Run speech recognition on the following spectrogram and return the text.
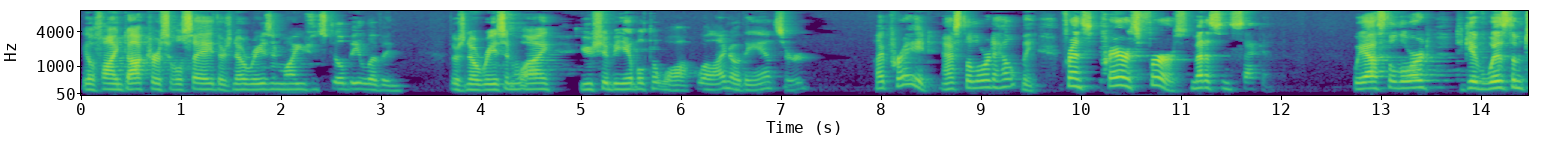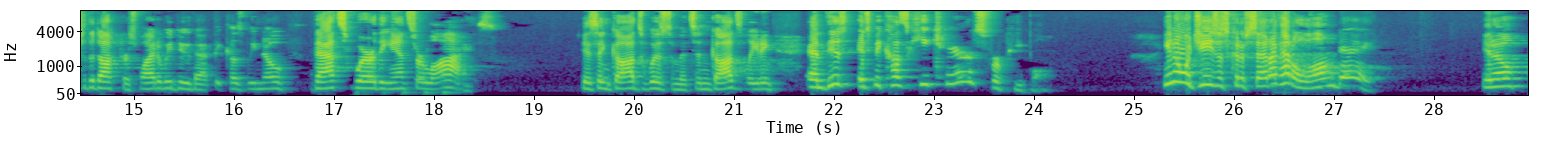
You'll find doctors who will say there's no reason why you should still be living. There's no reason why you should be able to walk. Well, I know the answer. I prayed, asked the Lord to help me. Friends, prayer is first, medicine second. We ask the Lord to give wisdom to the doctors. Why do we do that? Because we know that's where the answer lies. It's in God's wisdom, it's in God's leading. And this it's because he cares for people. You know what Jesus could have said? I've had a long day. You know,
